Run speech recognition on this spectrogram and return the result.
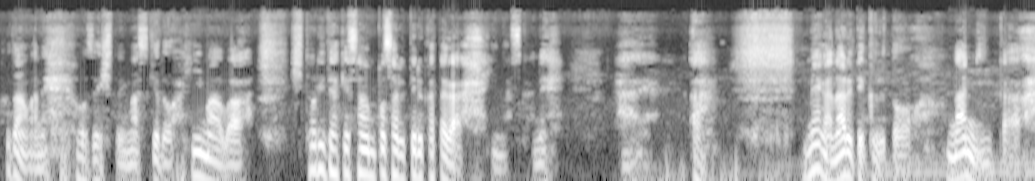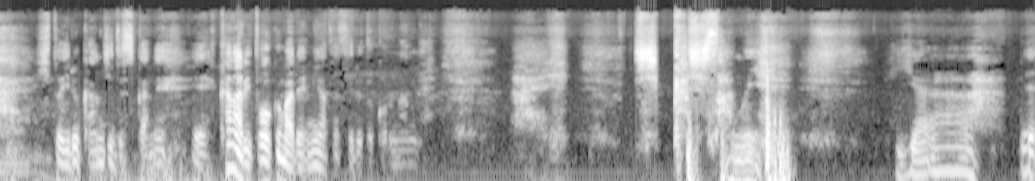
普段はね、大勢人いますけど、今は一人だけ散歩されてる方がいますかね。はい。あ、目が慣れてくると何人か人いる感じですかね。え、かなり遠くまで見渡せるところなんで。はい。しかし寒い。いやー。で、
